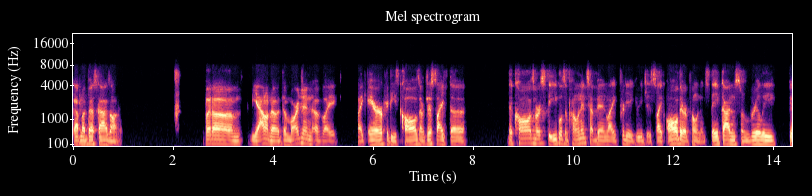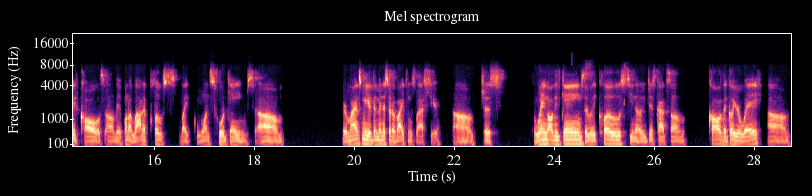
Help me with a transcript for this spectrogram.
Got my best guys on it. But um, yeah, I don't know. The margin of like like error for these calls are just like the the calls versus the Eagles' opponents have been like pretty egregious. Like all their opponents, they've gotten some really good calls. Um, they've won a lot of close, like one score games. Um, it reminds me of the Minnesota Vikings last year. Um, just winning all these games, they're really close. You know, you just got some calls that go your way. Um,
